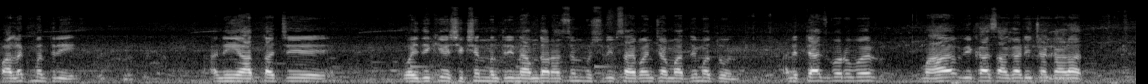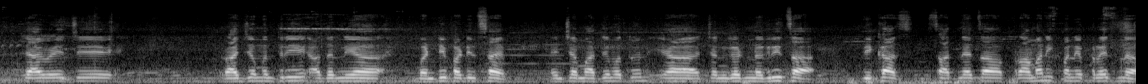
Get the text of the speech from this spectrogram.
पालकमंत्री आणि आत्ताचे वैद्यकीय शिक्षण मंत्री नामदार हसन मुश्रीफ साहेबांच्या माध्यमातून आणि त्याचबरोबर महाविकास आघाडीच्या काळात त्यावेळेचे राज्यमंत्री आदरणीय बंटी पाटील साहेब यांच्या माध्यमातून या चंदगड नगरीचा विकास साधण्याचा प्रामाणिकपणे प्रयत्न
